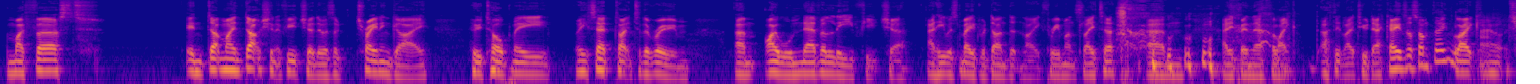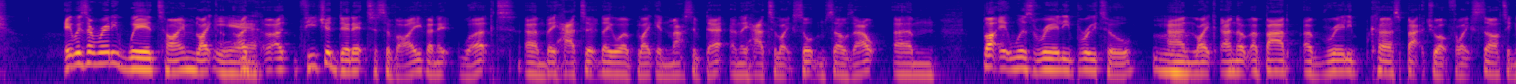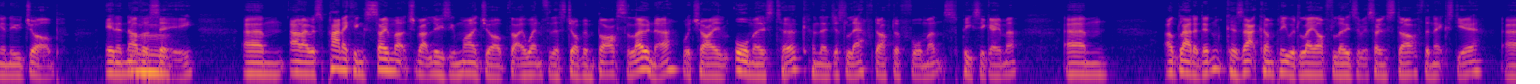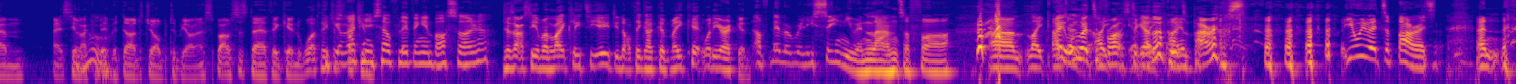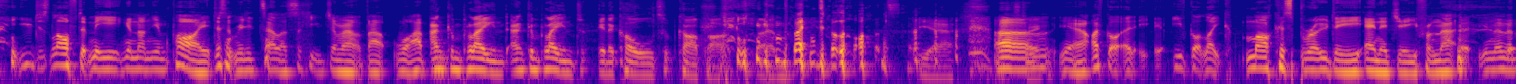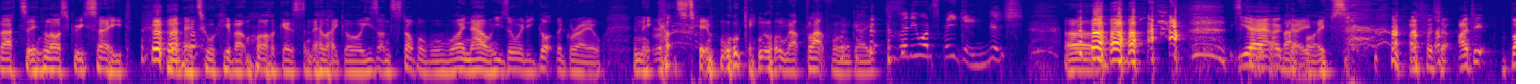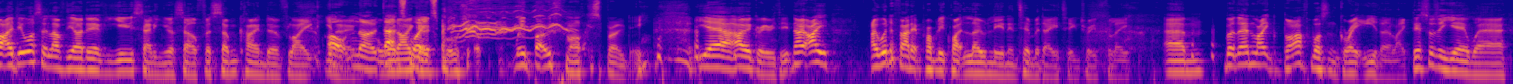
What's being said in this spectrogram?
my first in my induction at Future. There was a training guy who told me he said like to the room, um, "I will never leave Future," and he was made redundant like three months later. Um, and he'd been there for like I think like two decades or something. Like, Ouch. it was a really weird time. Like, Yeah. I, I, Future did it to survive, and it worked. Um, they had to. They were like in massive debt, and they had to like sort themselves out. Um, but it was really brutal and like and a, a bad, a really cursed backdrop for like starting a new job in another city. Um, and I was panicking so much about losing my job that I went for this job in Barcelona, which I almost took, and then just left after four months. PC Gamer. Um, I'm glad I didn't because that company would lay off loads of its own staff the next year. Um, it seemed like a bit of a dud job, to be honest. But I was just there thinking, what if Could you imagine fucking... yourself living in Barcelona? Does that seem unlikely to you? Do you not think I could make it? What do you reckon? I've never really seen you in lands afar. Um, like I Hey, we went to I- France I- together. like, we went to Paris. yeah, we went to Paris, and you just laughed at me eating an onion pie. It doesn't really tell us a huge amount about what happened. and complained and complained in a cold car park. you Um, complained a lot. yeah, that's true. Um, yeah, I've got uh, you've got like Marcus Brody energy from that. You remember that in Last Crusade where they're talking about Marcus and they're like, "Oh, he's unstoppable. Why now? He's already got the Grail." And it cuts to him walking along that platform, going, "Does anyone speak English?" Um, yeah, Got that okay. vibes. I suppose so. I do, but I do also love the idea of you selling yourself as some kind of like. You oh know, no, when that's why go- it's bullshit. We're both Marcus Brody. yeah, I agree with you. No, I I would have found it probably quite lonely and intimidating, truthfully. Um, but then like Bath wasn't great either. Like this was a year where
